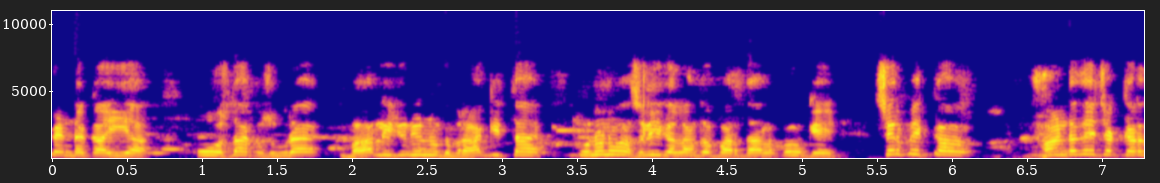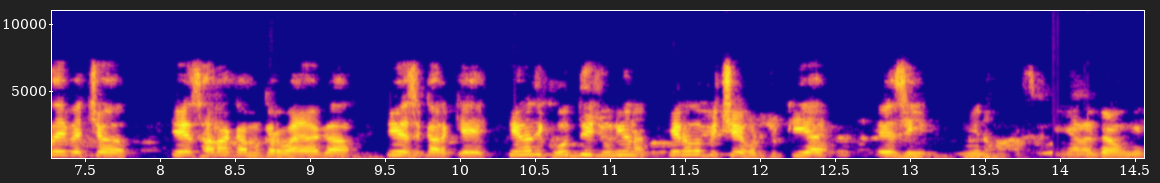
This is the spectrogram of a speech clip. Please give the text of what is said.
ਪਿੰਡ ਇਕਾਈ ਆ ਉਸ ਦਾ ਕਸੂਰ ਹੈ। ਬਾਹਰਲੀ ਯੂਨੀਅਨ ਨੂੰ ਗੁੰਮਰਾਹ ਕੀਤਾ ਉਹਨਾਂ ਨੂੰ ਅਸਲੀ ਗੱਲਾਂ ਤੋਂ ਪਰਦਾ ਲੁਕੋ ਕੇ ਸਿਰਫ ਇੱਕ ਫੰਡ ਦੇ ਚੱਕਰ ਦੇ ਵਿੱਚ ਇਹ ਸਾਰਾ ਕੰਮ ਕਰਵਾਇਆਗਾ। ਇਸ ਕਰਕੇ ਇਹਨਾਂ ਦੀ ਖੁਦ ਦੀ ਯੂਨੀਅਨ ਇਹਨਾਂ ਤੋਂ ਪਿੱਛੇ ਹਟ ਚੁੱਕੀ ਹੈ। ਇਹ ਸੀ ਮੀਨ ਕਹਿਣਾ ਚਾਹੋਗੇ?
